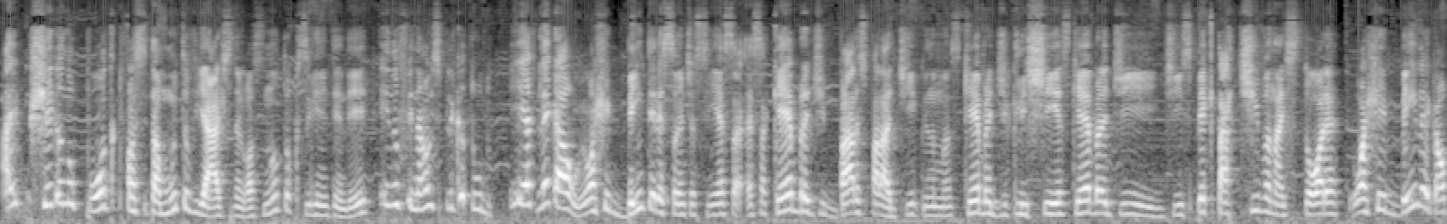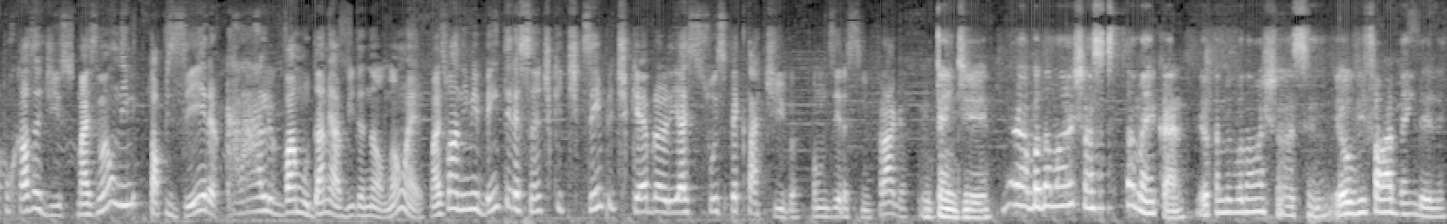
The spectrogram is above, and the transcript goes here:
Aí chega no ponto que fala assim, tá muito viagem esse negócio, não tô conseguindo entender. E no final explica tudo. E é legal, eu achei bem interessante, assim, essa, essa quebra de vários paradigmas, quebra de clichês, quebra de, de expectativa na história. Eu achei bem legal por causa disso. Mas não é um anime topzera, caralho, vai mudar minha vida. Não, não é. Mas é um anime bem interessante que te, sempre te quebra ali a sua expectativa, vamos dizer assim, Fraga? Entendi. É, eu vou dar uma chance também, cara. Eu também vou dar uma chance. Eu ouvi falar bem dele.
